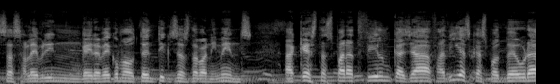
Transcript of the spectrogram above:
se celebrin gairebé com a autèntics esdeveniments. Aquest esperat film, que ja fa dies que es pot veure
